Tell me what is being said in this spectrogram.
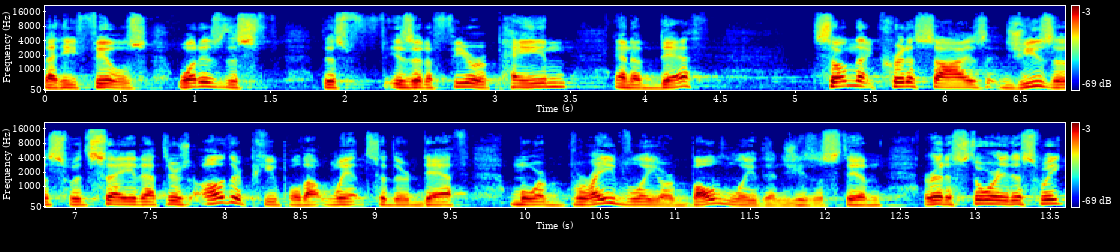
that he feels. What is this? this is it a fear of pain and of death? Some that criticize Jesus would say that there's other people that went to their death more bravely or boldly than Jesus did. I read a story this week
